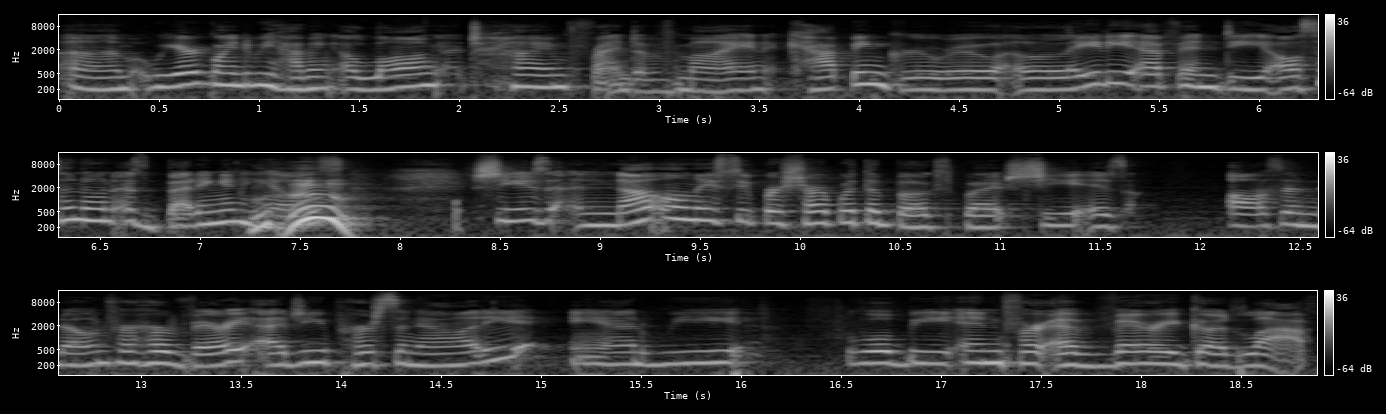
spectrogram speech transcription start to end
Um, we are going to be having a long time friend of mine, capping guru, Lady FND, also known as Betting and Heels. Woo-hoo! She's not only super sharp with the books, but she is also known for her very edgy personality, and we will be in for a very good laugh.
